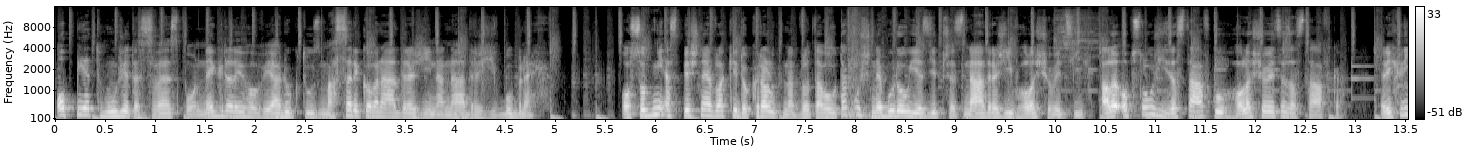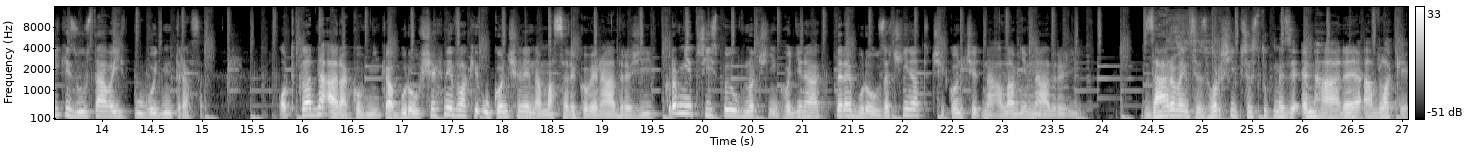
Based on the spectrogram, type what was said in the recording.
opět můžete svést po Negreliho viaduktu z Masarykova nádraží na nádraží v Bubnech. Osobní a spěšné vlaky do Kraluk nad Vltavou tak už nebudou jezdit přes nádraží v Holešovicích, ale obslouží zastávku Holešovice zastávka. Rychlíky zůstávají v původní trase. Od Kladna a Rakovníka budou všechny vlaky ukončeny na Masarykově nádraží, kromě tří spojů v nočních hodinách, které budou začínat či končit na hlavním nádraží. Zároveň se zhorší přestup mezi MHD a vlaky.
